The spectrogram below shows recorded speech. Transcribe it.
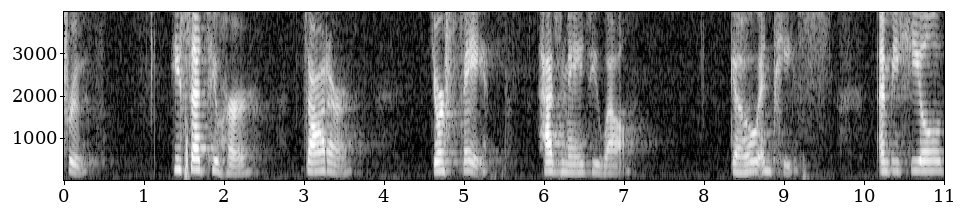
truth. He said to her, Daughter, your faith has made you well. Go in peace and be healed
